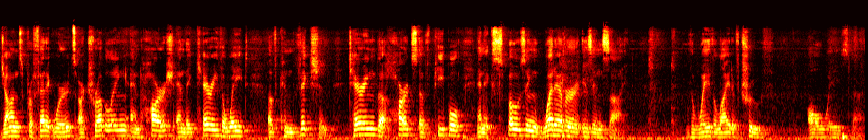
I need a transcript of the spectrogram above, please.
John's prophetic words are troubling and harsh, and they carry the weight of conviction, tearing the hearts of people and exposing whatever is inside, the way the light of truth always does.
